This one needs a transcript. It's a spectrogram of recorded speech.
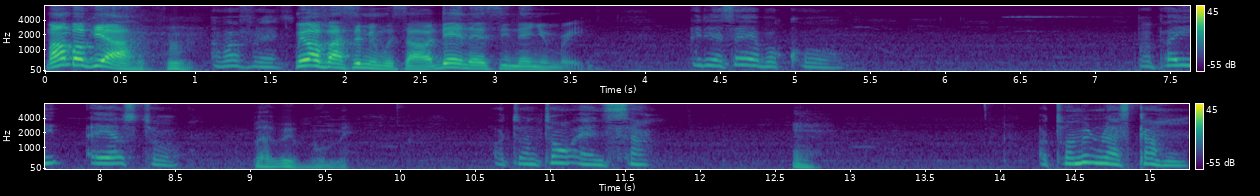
Mambo kia. Hmm. Me wafa ase me musa, deɛ na asi nnɛ anwummere yi. Ɛdeɛ sɛ yɛbɛkɔɔ. Papa yi yɛ store. Baabi bu me. Ɔtontɔn nsa. Mm. Ɔtɔn me nua sika ho.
